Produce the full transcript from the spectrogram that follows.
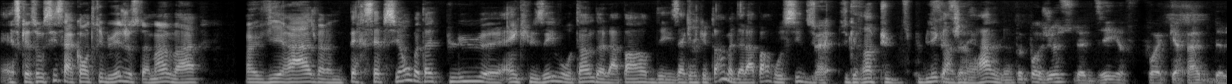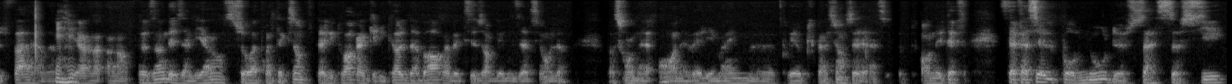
Est-ce que ça aussi ça a contribué justement vers un virage vers une perception peut-être plus euh, inclusive autant de la part des agriculteurs, mais de la part aussi du, ben, du grand du public en général. On peut pas juste le dire, faut être capable de le faire. Mhm. en, en, faisant des alliances sur la protection du territoire agricole d'abord avec ces organisations-là, parce qu'on on avait les mêmes euh, préoccupations. On était, c'était facile pour nous de s'associer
